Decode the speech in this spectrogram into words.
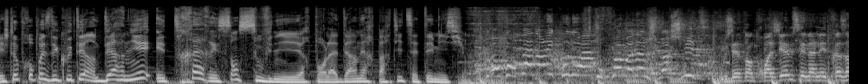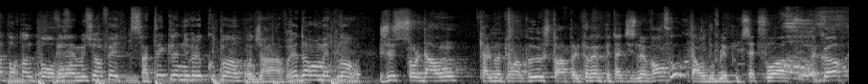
et je te propose d'écouter un dernier et très récent souvenir pour la dernière partie de cette émission. On marche vite Vous êtes en troisième, c'est une année très importante pour vous. Eh monsieur en fait, ça tech la nouvelle coupe, hein. on dirait un vrai daron maintenant. Juste sur le daron, calme-toi un peu, je te rappelle quand même que t'as 19 ans, t'as redoublé plus de 7 fois, d'accord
